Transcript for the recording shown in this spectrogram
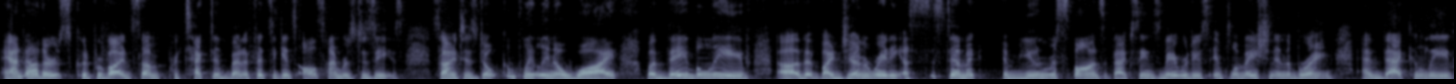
and others could provide some protective benefits against Alzheimer's disease. Scientists don't completely know why, but they believe uh, that by generating a systemic immune response, vaccines may reduce inflammation in the brain, and that can lead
